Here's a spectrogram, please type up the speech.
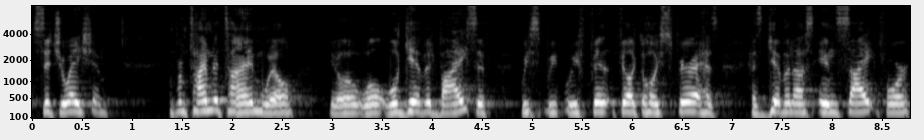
situation. And from time to time, we'll, you know, we'll, we'll give advice if we, we, we feel like the Holy Spirit has, has given us insight for,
